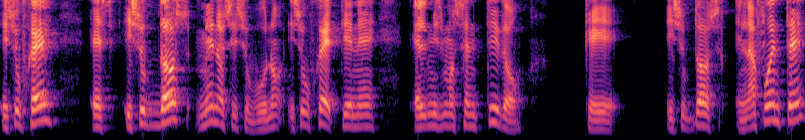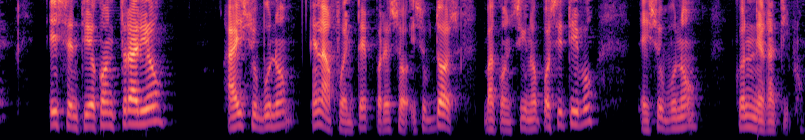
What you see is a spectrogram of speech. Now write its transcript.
I sub G es I sub 2 menos I sub 1. I sub G tiene el mismo sentido que I sub 2 en la fuente y sentido contrario a I sub 1 en la fuente. Por eso I sub 2 va con signo positivo e I sub 1 con negativo.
